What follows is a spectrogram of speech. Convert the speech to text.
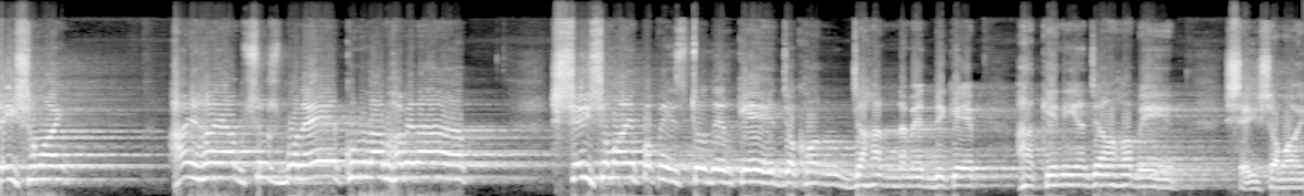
সেই সময়, হায় হায় আফসোস বলে কোনো লাভ হবে না। সেই সময় পাপিষ্টদেরকে যখন জাহান নামের দিকে হাঁকে নিয়ে যাওয়া হবে, সেই সময়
